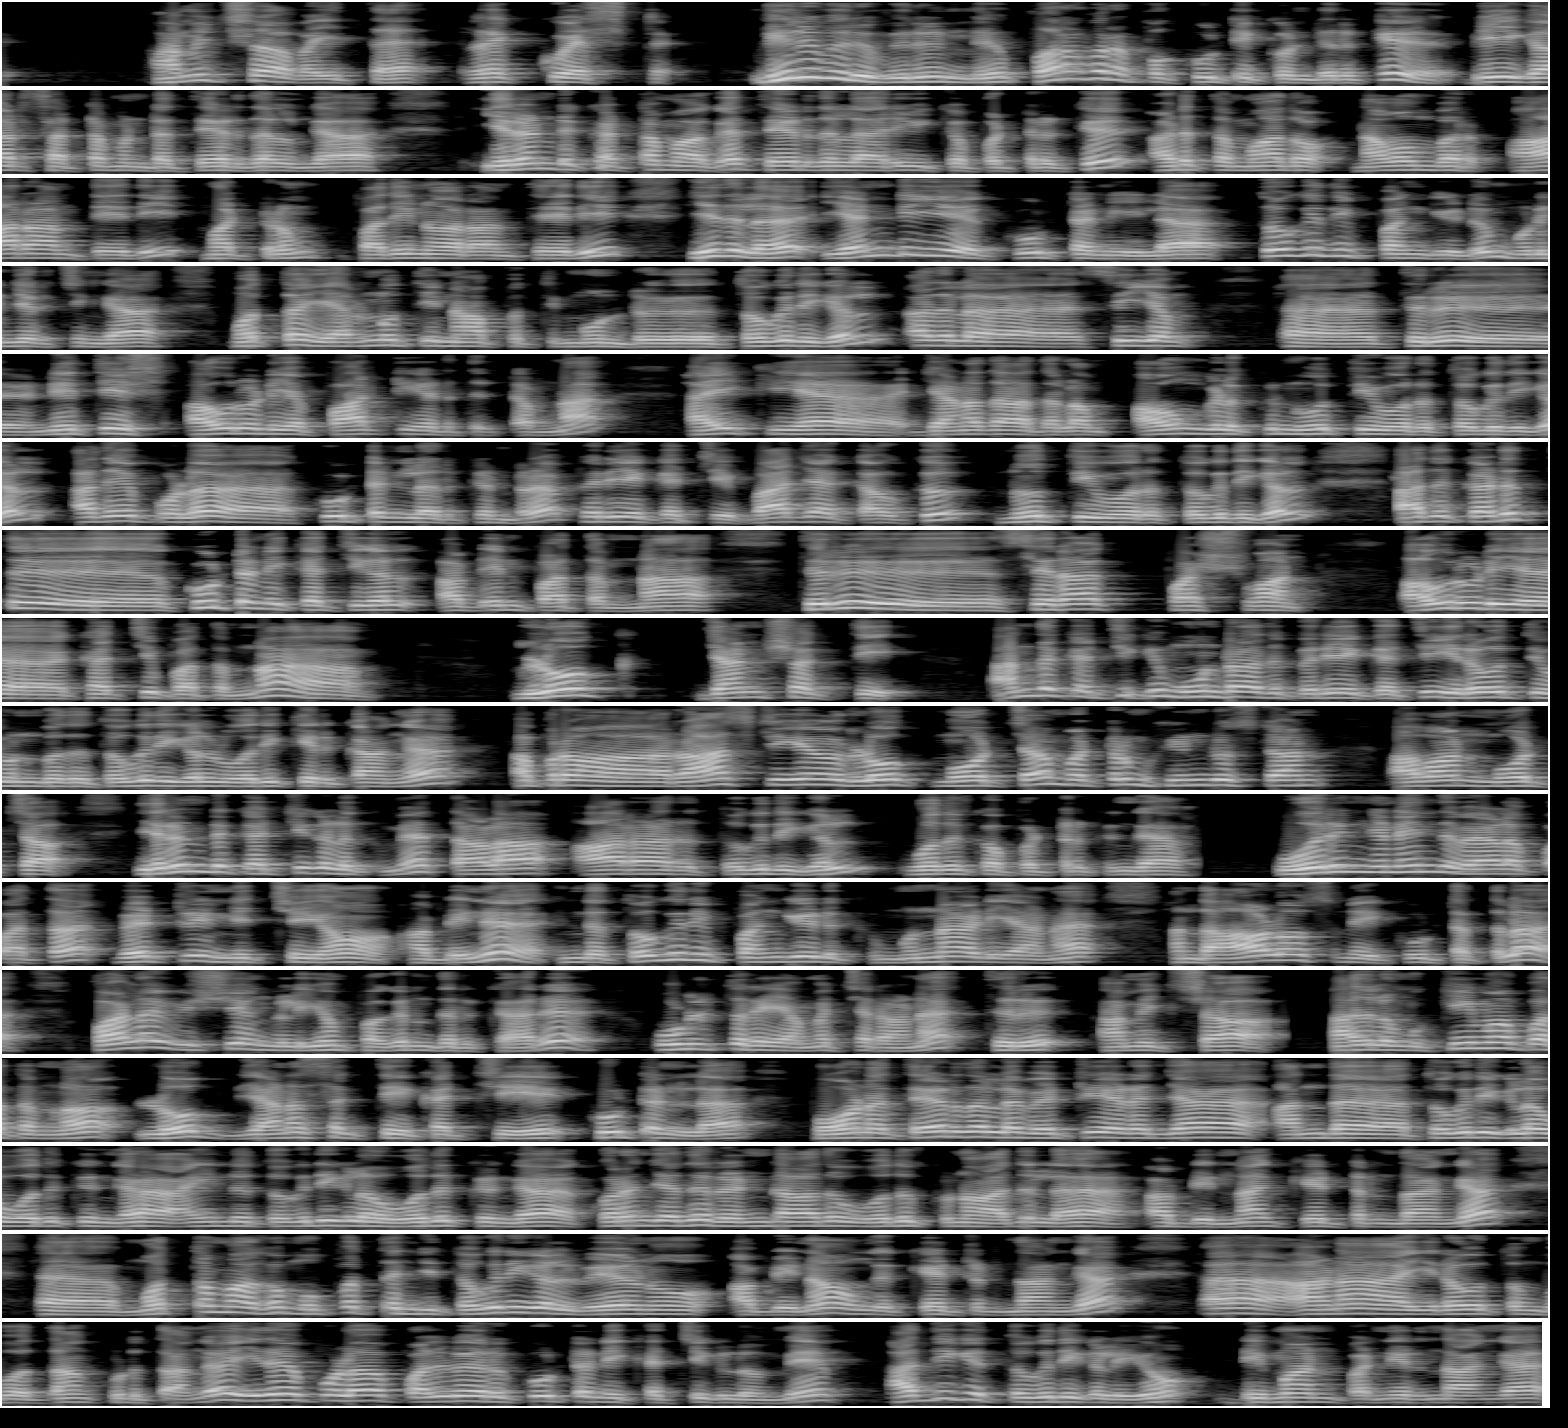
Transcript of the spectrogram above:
அமித்ஷா வைத்த ரெக்வெஸ்ட் விறுவிறு விறுன்னு பரபரப்பை கூட்டிக் கொண்டிருக்கு பீகார் சட்டமன்ற தேர்தலுங்க. இரண்டு கட்டமாக தேர்தல் அறிவிக்கப்பட்டிருக்கு. அடுத்த மாதம் நவம்பர் ஆறாம் தேதி மற்றும் பதினோராம் தேதி. இதுல என்டிஏ கூட்டணியில தொகுதி பங்கீடு முடிஞ்சிருச்சுங்க. மொத்தம் இருநூத்தி நாற்பத்தி மூன்று தொகுதிகள். அதுல சிஎம் திரு நிதிஷ் அவருடைய பார்ட்டி எடுத்துக்கிட்டோம்னா ஐக்கிய ஜனதாதளம். அவங்களுக்கு நூற்றி ஒரு தொகுதிகள். அதே போல் கூட்டணியில் இருக்கின்ற பெரிய கட்சி பாஜகவுக்கு நூற்றி ஒரு தொகுதிகள். அதுக்கடுத்து கூட்டணி கட்சிகள் அப்படின்னு பார்த்தோம்னா திரு சிராக் பஷ்வான் அவருடைய கட்சி பார்த்தோம்னா லோக் ஜன்சக்தி. அந்த கட்சிக்கு மூன்றாவது பெரிய கட்சி இருபத்தி ஒன்பது தொகுதிகள் ஒதுக்கியிருக்காங்க. அப்புறம் ராஷ்டிரிய லோக் மோர்ச்சா மற்றும் ஹிந்துஸ்தான் அவான் மோர்ச்சா. இரண்டு கட்சிகளுக்குமே தலா ஆறாறு தொகுதிகள் ஒதுக்கப்பட்டிருக்குங்க. ஒருங்கிணைந்து வேலை பார்த்தா வெற்றி நிச்சயம் அப்படின்னு இந்த தொகுதி பங்கீடுக்கு முன்னாடியான அந்த ஆலோசனை கூட்டத்தில் பல விஷயங்களையும் பகிர்ந்திருக்காரு உள்துறை அமைச்சரான திரு அமித்ஷா. அதில் முக்கியமாக பார்த்தோம்னா லோக் ஜனசக்தி கட்சி கூட்டணியில் போன தேர்தலில் வெற்றி அடைஞ்ச அந்த தொகுதிகளை ஒதுக்குங்க ஐந்து தொகுதிகளை ஒதுக்குங்க குறைஞ்சது ரெண்டாவது ஒதுக்கணும் அதில் அப்படின்லாம் கேட்டிருந்தாங்க. மொத்தமாக முப்பத்தஞ்சு தொகுதிகள் வேணும் அப்படின்னா அவங்க கேட்டிருந்தாங்க. ஆனால் இருபத்தொம்போது தான் கொடுத்தாங்க. இதே போல் பல்வேறு கூட்டணி கட்சிகளுமே அதிக தொகுதிகளையும் டிமாண்ட் பண்ணியிருந்தாங்க.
